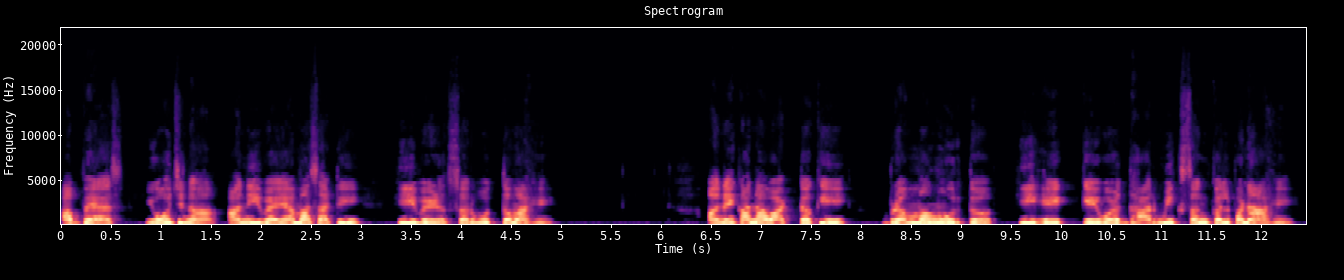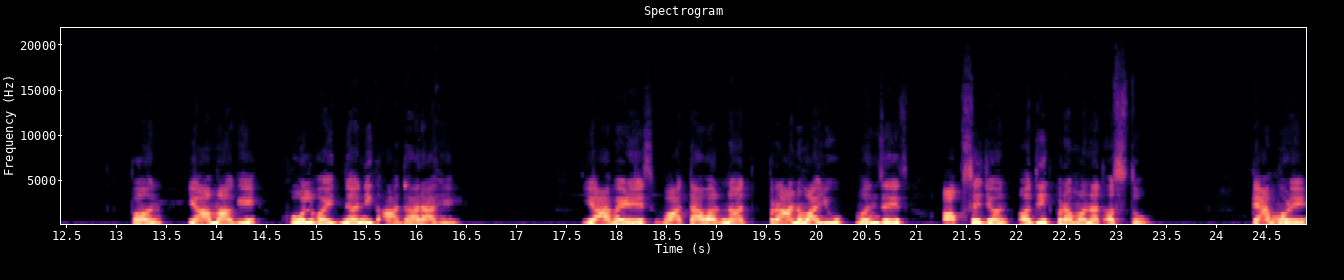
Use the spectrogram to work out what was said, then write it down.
अभ्यास योजना आणि व्यायामासाठी ही वेळ सर्वोत्तम आहे. अनेकांना वाटतं की ब्रह्ममुहूर्त ही एक केवळ धार्मिक संकल्पना आहे. पण यामागे खोल वैज्ञानिक आधार आहे. यावेळेस वातावरणात प्राणवायू म्हणजेच ऑक्सिजन अधिक प्रमाणात असतो. त्यामुळे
